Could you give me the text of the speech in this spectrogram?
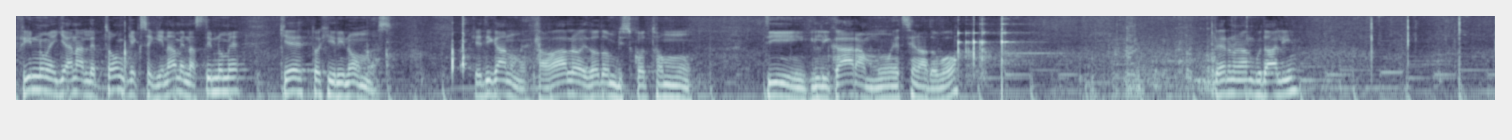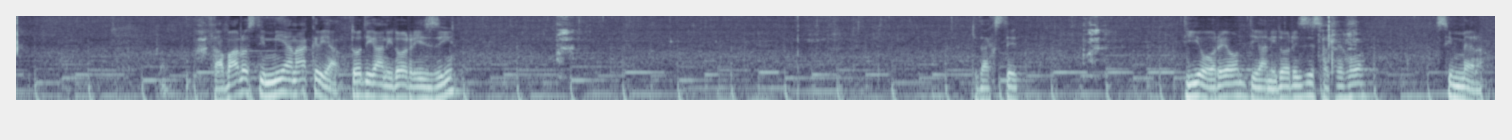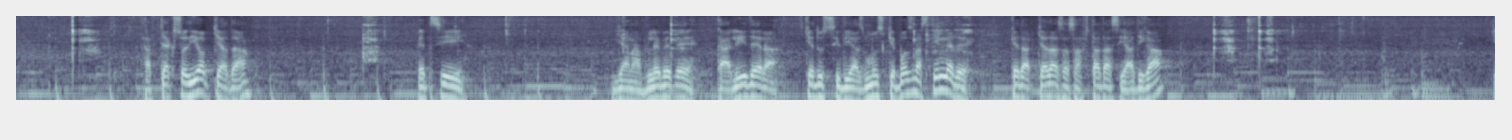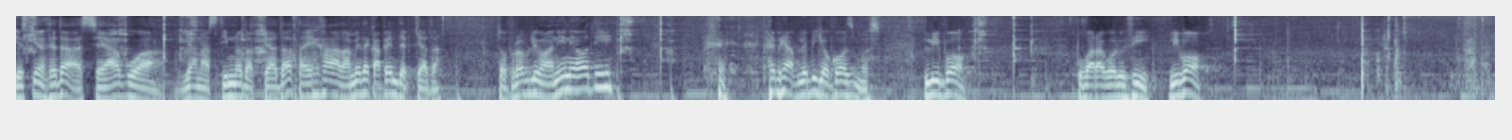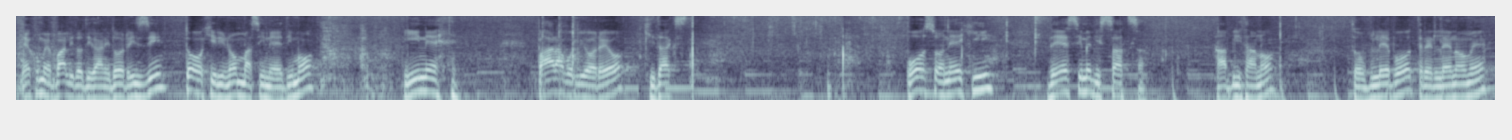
Αφήνουμε για ένα λεπτό και ξεκινάμε να στείλουμε και το χοιρινό μας. Και τι κάνουμε, θα βάλω εδώ τον μπισκότο μου, τη γλυκάρα μου, έτσι να το πω. Παίρνω ένα κουτάλι. Θα βάλω στη μία άκρη το τηγανιτό ρύζι. Κοιτάξτε τι ωραίο τηγανιτό ρύζι σας έχω σήμερα. Θα φτιάξω δύο πιάτα. Έτσι για να βλέπετε καλύτερα και τους συνδυασμούς και πώς να στείλετε και τα πιάτα σας αυτά τα ασιάτικα. Και σκηνοθέτα σε άκουα για να στείλω τα πιάτα θα είχα με 15 πιάτα. Το πρόβλημα είναι ότι πρέπει να βλέπει και ο κόσμος. Λοιπόν, που παρακολουθεί. Λοιπόν, έχουμε βάλει το τηγανιτό ρύζι. Το χοιρινό μας είναι έτοιμο. Είναι πάρα πολύ ωραίο. Κοιτάξτε. Πόσον έχει δέσει με τη σάτσα. Απίθανο. Το βλέπω, τρελαίνομαι.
